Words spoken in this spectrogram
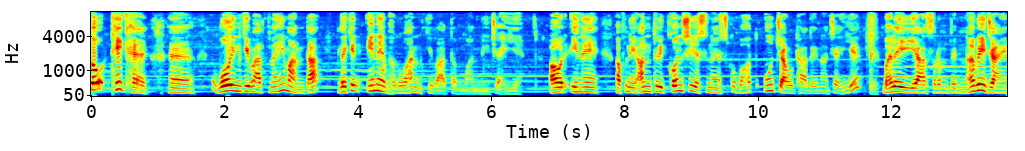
तो ठीक है वो इनकी बात नहीं मानता लेकिन इन्हें भगवान की बात अब माननी चाहिए। और इन्हें अपनी आंतरिक कॉन्शियसनेस को बहुत ऊँचा उठा देना चाहिए। भले ही ये आश्रम पे न भी जाएँ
